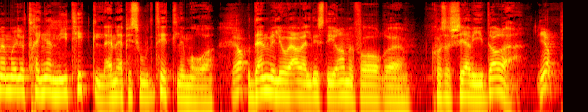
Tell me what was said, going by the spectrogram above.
vi må jo trenge en ny tittel, en episodetittel i morgen. Ja. Og den vil jo være veldig styrende for uh, hva som skjer videre. Yep.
